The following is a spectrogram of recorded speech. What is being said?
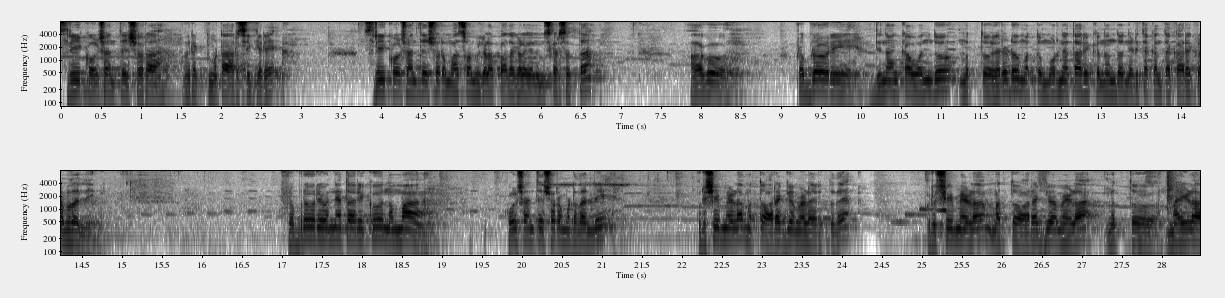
ಶ್ರೀ ಕೋಲ್ಶಾಂತೇಶ್ವರ ವಿರಕ್ತಮಠ ಅರಸೀಕೆರೆ. ಶ್ರೀ ಕೋಲ್ಶಾಂತೇಶ್ವರ ಮಹಾಸ್ವಾಮಿಗಳ ಪಾದಗಳಿಗೆ ನಮಸ್ಕರಿಸುತ್ತಾ ಹಾಗೂ ಫೆಬ್ರವರಿ ದಿನಾಂಕ ಒಂದು ಮತ್ತು ಎರಡು ಮತ್ತು ಮೂರನೇ ತಾರೀಕಿನಂದು ನಡೀತಕ್ಕಂಥ ಕಾರ್ಯಕ್ರಮದಲ್ಲಿ ಫೆಬ್ರವರಿ ಒಂದನೇ ತಾರೀಕು ನಮ್ಮ ಕೋಲ್ಶಾಂತೇಶ್ವರ ಮಠದಲ್ಲಿ ಕೃಷಿ ಮೇಳ ಮತ್ತು ಆರೋಗ್ಯ ಮೇಳ ಇರುತ್ತದೆ. ಕೃಷಿ ಮೇಳ ಮತ್ತು ಆರೋಗ್ಯ ಮೇಳ ಮತ್ತು ಮಹಿಳಾ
